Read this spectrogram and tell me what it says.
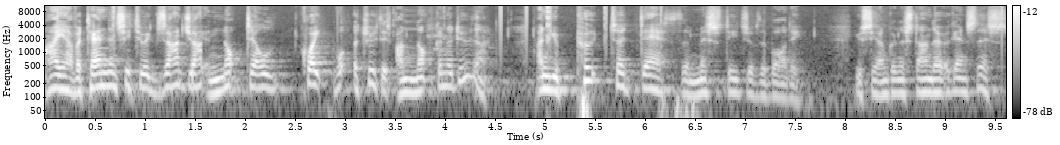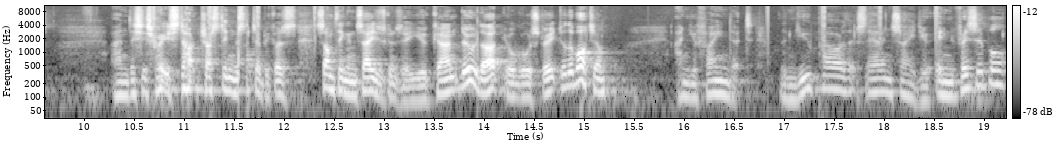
I have a tendency to exaggerate and not tell quite what the truth is. I'm not going to do that. And you put to death the misdeeds of the body. You say, I'm going to stand out against this. And this is where you start trusting the water because something inside you is going to say, You can't do that. You'll go straight to the bottom. And you find that the new power that's there inside you, invisible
